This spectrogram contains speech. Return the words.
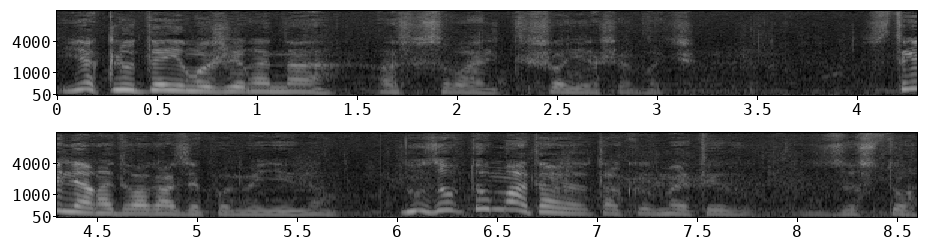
Як людей ложили на асфальт, що я ще бачу. Стріляли два рази по мені. Ну, ну з автомата так метрів за 100.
